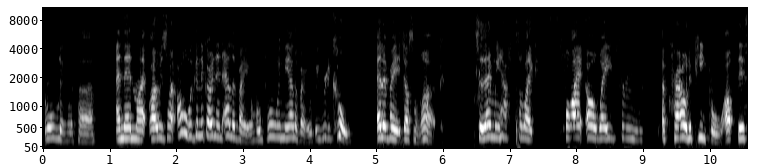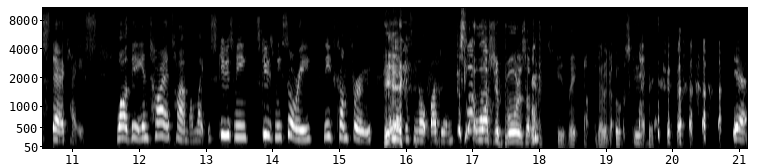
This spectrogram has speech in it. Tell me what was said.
brawling with her. And then like I was like, oh, we're gonna go in an elevator and we'll brawl in the elevator. It'll be really cool. Elevator doesn't work. So then we have to like fight our way through a crowd of people up this staircase. While the entire time I'm like, excuse me, excuse me, sorry, need to come through. And Yeah. they're just not budging. Just like whilst you're bored or something. Excuse me. Oh, there we go. Oh, excuse me. Yeah.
